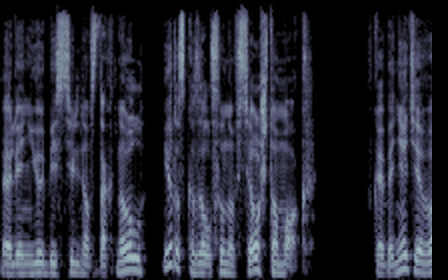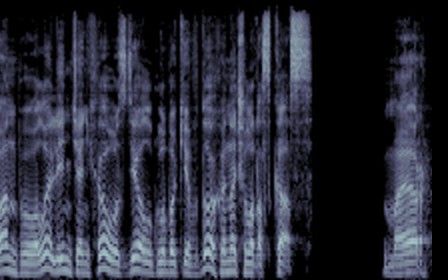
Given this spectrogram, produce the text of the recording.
Линь Ю бессильно вздохнул и рассказал сыну все, что мог. В кабинете Ван Буэлэ Линь Тяньхао сделал глубокий вдох и начал рассказ. «Мэр,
